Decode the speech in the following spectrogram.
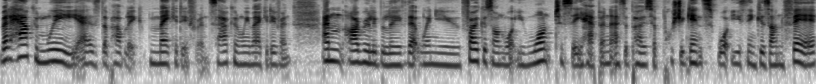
But how can we, as the public, make a difference? How can we make a difference? And I really believe that when you focus on what you want to see happen as opposed to push against what you think is unfair,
